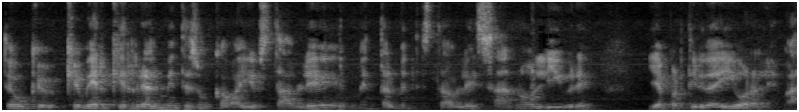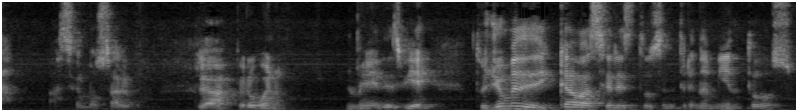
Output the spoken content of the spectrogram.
tengo que, que ver que realmente es un caballo estable, mentalmente estable, sano, libre, y a partir de ahí, órale, va, hacemos algo. Ya, Pero bueno, me desvié. Entonces yo me dedicaba a hacer estos entrenamientos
